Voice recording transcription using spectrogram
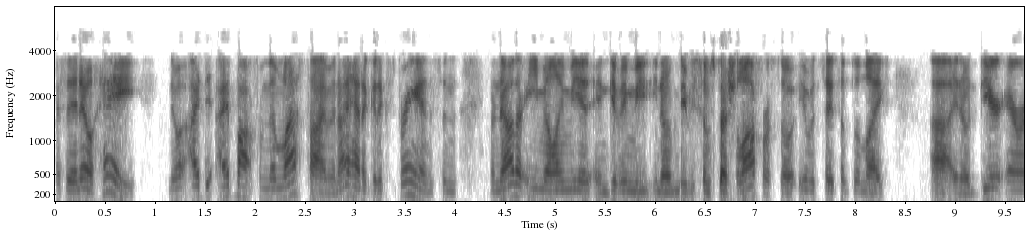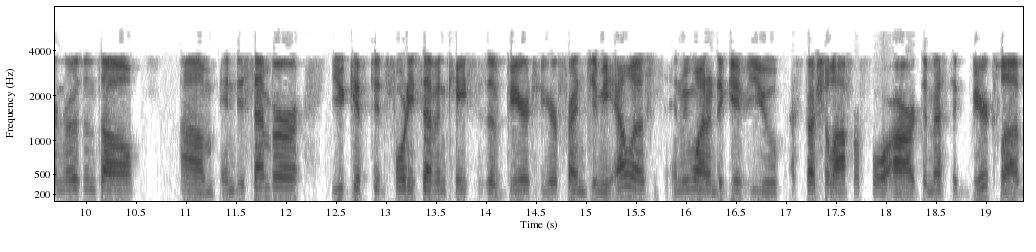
if they know, hey, you know, I, I bought from them last time and I had a good experience, and you now they're emailing me and giving me, you know, maybe some special offer. So it would say something like, uh, you know, dear Aaron Rosenthal, um, in December you gifted 47 cases of beer to your friend Jimmy Ellis, and we wanted to give you a special offer for our domestic beer club,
